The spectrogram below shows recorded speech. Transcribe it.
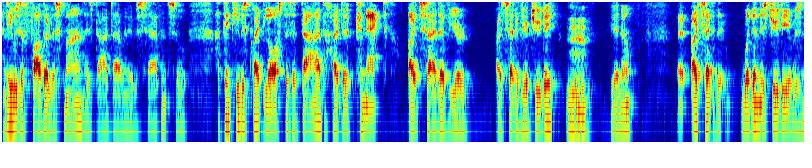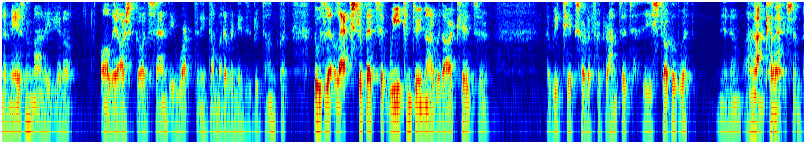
and he was a fatherless man. His dad died when he was seven, so I think he was quite lost as a dad how to connect outside of your outside of your duty. Mm. You know, uh, outside of the, within his duty, he was an amazing man. He, you know, all the hours that God sent, he worked and he done whatever needed to be done. But those little extra bits that we can do now with our kids, or that we take sort of for granted, he struggled with. You know, Um, That connection.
